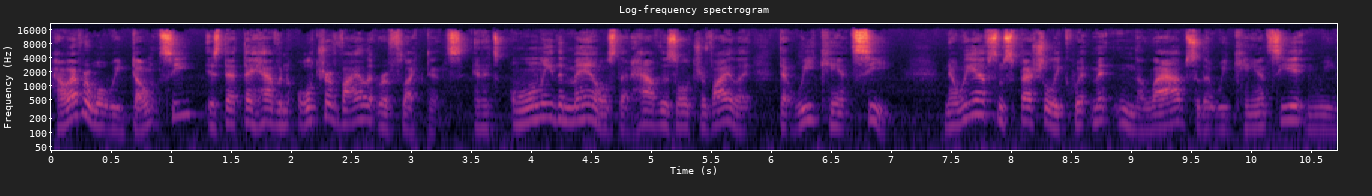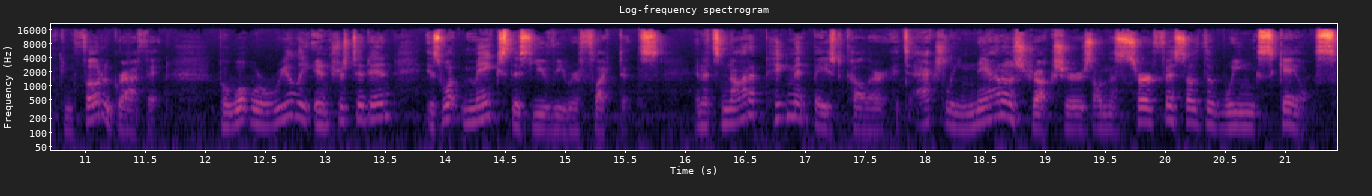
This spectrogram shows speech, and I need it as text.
However, what we don't see is that they have an ultraviolet reflectance, and it's only the males that have this ultraviolet that we can't see. Now, we have some special equipment in the lab so that we can see it and we can photograph it. But what we're really interested in is what makes this UV reflectance. And it's not a pigment based color, it's actually nanostructures on the surface of the wing scales.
